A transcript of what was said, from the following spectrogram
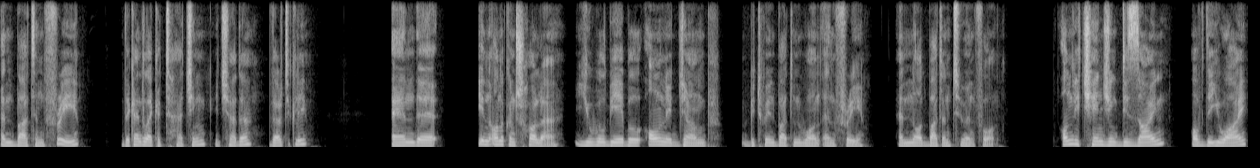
and button 3, they're kind of like attaching each other vertically. And uh, in on a controller, you will be able only jump between button 1 and 3 and not button 2 and 4. Only changing design of the UI,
